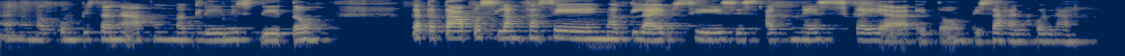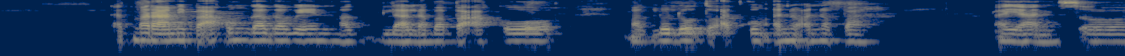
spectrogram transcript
ano, mag-umpisa na akong maglinis dito. Katatapos lang kasi mag-live si Sis Agnes, kaya ito, umpisahan ko na. At marami pa akong gagawin, maglalaba pa ako, magluluto at kung ano-ano pa. Ayan, so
